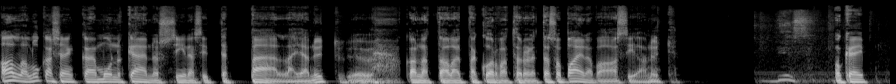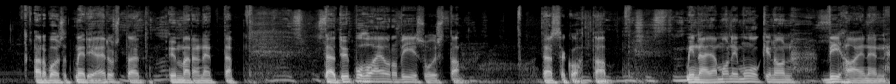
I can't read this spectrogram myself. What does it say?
alla Lukashenka ja mun käännös siinä sitten päällä. Ja nyt kannattaa laittaa korvat hörölle. Tässä on painavaa asiaa nyt. Okei, okay. arvoisat mediaedustajat, ymmärrän, että täytyy puhua euroviisuista tässä kohtaa. Minä ja moni muukin on vihainen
